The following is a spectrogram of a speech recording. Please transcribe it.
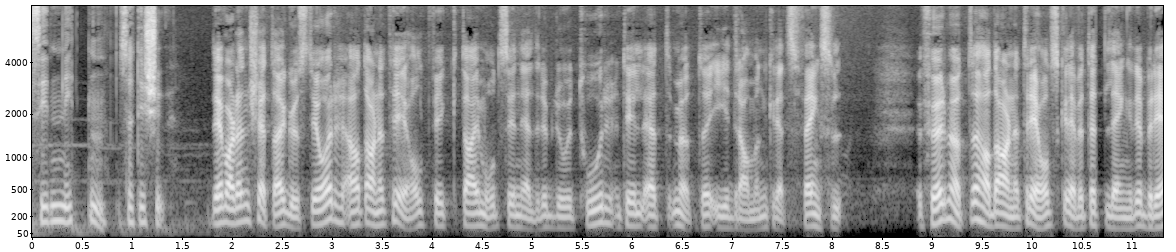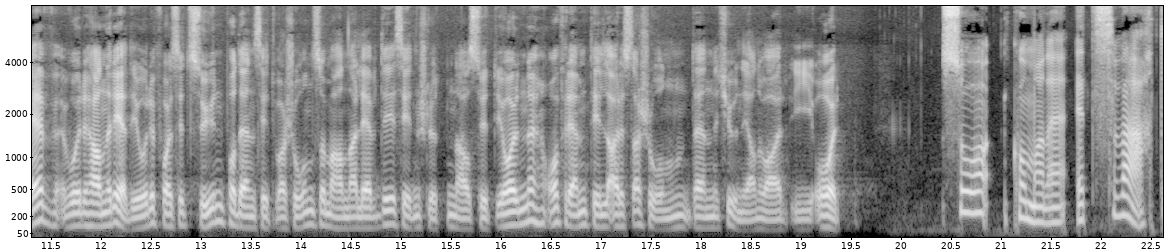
siden 1977. Det var den 6. august i år at Arne Treholt fikk ta imot sin eldre bror Thor til et møte i Drammen kretsfengsel. Før møtet hadde Arne Treholt skrevet et lengre brev hvor han redegjorde for sitt syn på den situasjonen som han har levd i siden slutten av 70-årene og frem til arrestasjonen den 20. januar i år. Så kommer det et svært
